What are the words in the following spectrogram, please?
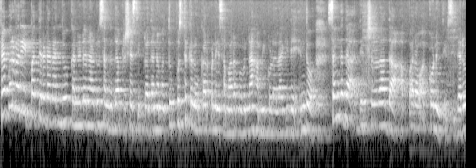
ಫೆಬ್ರವರಿ ಇಪ್ಪತ್ತೆರಡರಂದು ಕನ್ನಡ ನಾಡು ಸಂಘದ ಪ್ರಶಸ್ತಿ ಪ್ರದಾನ ಮತ್ತು ಪುಸ್ತಕ ಲೋಕಾರ್ಪಣೆ ಸಮಾರಂಭವನ್ನು ಹಮ್ಮಿಕೊಳ್ಳಲಾಗಿದೆ ಎಂದು ಸಂಘದ ಅಧ್ಯಕ್ಷರಾದ ಅಪ್ಪಾರಾವ್ ಅಕ್ಕೋಣಿ ತಿಳಿಸಿದರು.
